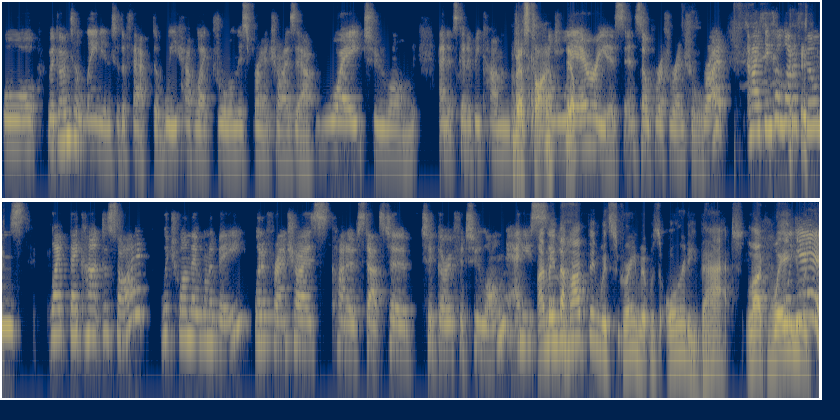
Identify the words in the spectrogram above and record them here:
or we're going to lean into the fact that we have like drawn this franchise out way too long and it's going to become The best kind, yep. hilarious and self-referential right and i think a lot of films like they can't decide which one they want to be when a franchise kind of starts to to go for too long and you see I mean, the hard thing with Scream, it was already that. Like where Well, you would yeah.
